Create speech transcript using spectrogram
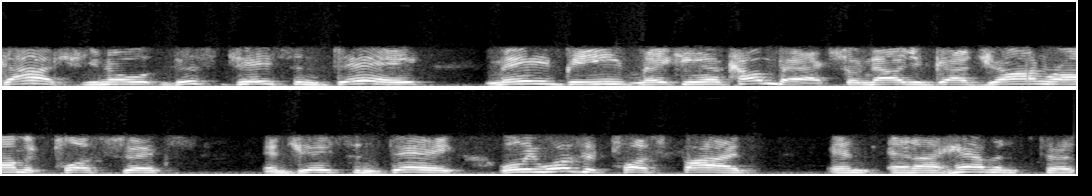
gosh, you know, this Jason Day may be making a comeback. So now you've got Jon Rahm at plus six, and Jason Day. Well, he was at plus five, and and I haven't uh,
